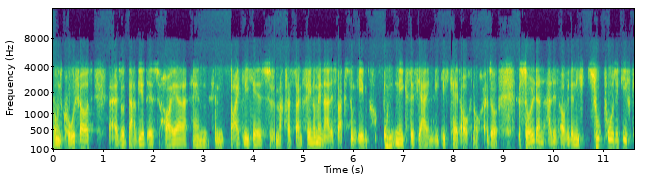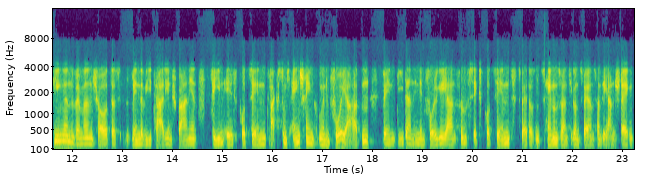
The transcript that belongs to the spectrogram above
und Co. schaut. Also da wird es heuer ein, ein deutliches, man kann fast sagen, phänomenales Wachstum geben und nächstes Jahr in Wirklichkeit auch noch. Also soll dann alles auch wieder nicht zu positiv klingen, wenn man schaut, dass Länder wie Italien, Spanien 10, 11 Prozent Wachstumseinschränkungen im Vorjahr hatten, wenn die dann in den Folgejahren 5, 6 Prozent 2021 und 2022 ansteigen,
